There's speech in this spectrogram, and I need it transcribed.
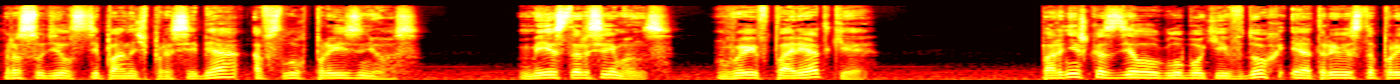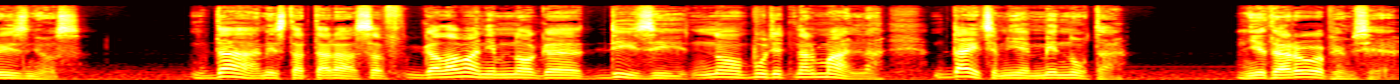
Рассудил Степаныч про себя, а вслух произнес. «Мистер Симмонс, «Вы в порядке?» Парнишка сделал глубокий вдох и отрывисто произнес. «Да, мистер Тарасов, голова немного дизи, но будет нормально. Дайте мне минута». «Не торопимся.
